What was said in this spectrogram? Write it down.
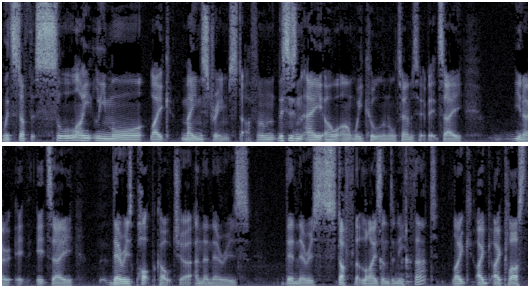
with stuff that's slightly more like mainstream stuff, and this isn't a oh aren't we cool and alternative? It's a you know it, it's a there is pop culture and then there is then there is stuff that lies underneath that. Like I, I class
